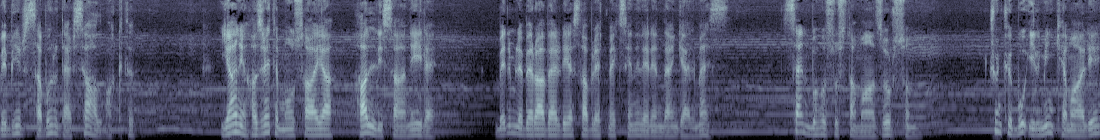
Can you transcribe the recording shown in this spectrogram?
ve bir sabır dersi almaktı. Yani Hz. Musa'ya hal lisanı ile benimle beraberliğe sabretmek senin elinden gelmez. Sen bu hususta mazursun. Çünkü bu ilmin kemali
